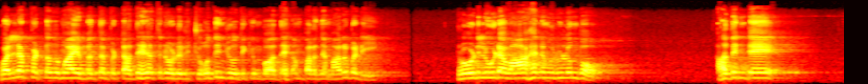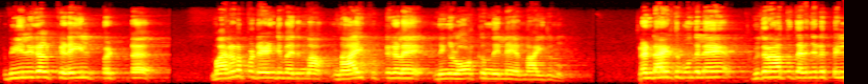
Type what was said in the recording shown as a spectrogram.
കൊല്ലപ്പെട്ടതുമായി ബന്ധപ്പെട്ട് അദ്ദേഹത്തിനോട് ഒരു ചോദ്യം ചോദിക്കുമ്പോൾ അദ്ദേഹം പറഞ്ഞ മറുപടി റോഡിലൂടെ വാഹനം ഉരുളുമ്പോൾ അതിന്റെ വീലുകൾക്കിടയിൽപ്പെട്ട് മരണപ്പെടേണ്ടി വരുന്ന നായ്ക്കുട്ടികളെ നിങ്ങൾ ഓർക്കുന്നില്ല എന്നായിരുന്നു. രണ്ടായിരത്തി മൂന്നിലെ ഗുജറാത്ത് തെരഞ്ഞെടുപ്പിൽ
